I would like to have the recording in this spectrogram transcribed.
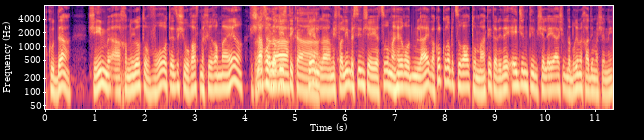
פקודה. שאם החנויות עוברות איזשהו רף מכירה מהר, תשלח הודעה, הלוגיסטיקה. כן, למפעלים בסין שייצרו מהר עוד מלאי, והכל קורה בצורה אוטומטית על ידי אייג'נטים של AI שמדברים אחד עם השני.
